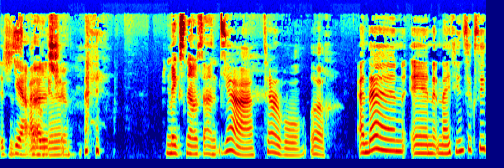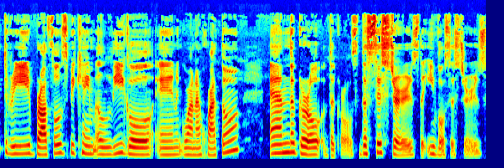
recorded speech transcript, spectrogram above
it's just yeah, that is get it. true. Makes no sense. Yeah, terrible. Ugh. And then in 1963, brothels became illegal in Guanajuato, and the girl, the girls, the sisters, the evil sisters,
